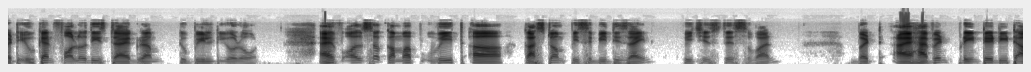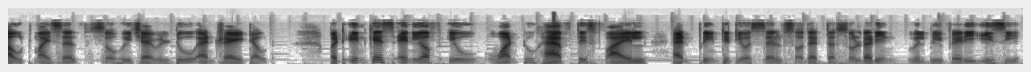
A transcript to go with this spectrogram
but you can follow this diagram to build your own. I have also come up with a custom PCB design, which is this one, but I haven't printed it out myself, so which I will do and try it out. But in case any of you want to have this file and print it yourself so that the soldering will be very easy,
